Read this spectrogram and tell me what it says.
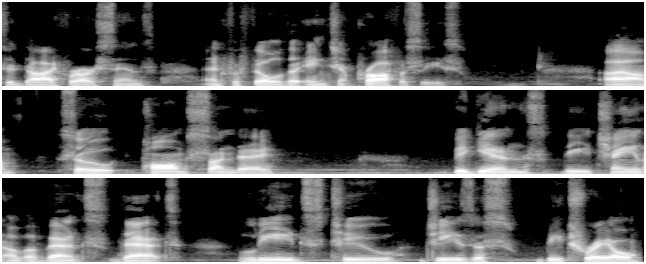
to die for our sins and fulfill the ancient prophecies. Um, so Palm Sunday begins the chain of events that leads to Jesus' betrayal,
